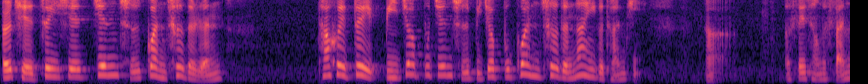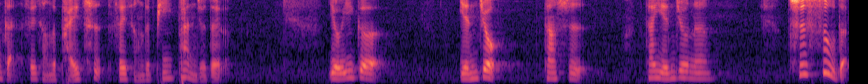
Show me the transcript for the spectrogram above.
而且这一些坚持贯彻的人，他会对比较不坚持、比较不贯彻的那一个团体，呃，非常的反感、非常的排斥、非常的批判，就对了。有一个研究，他是他研究呢，吃素的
